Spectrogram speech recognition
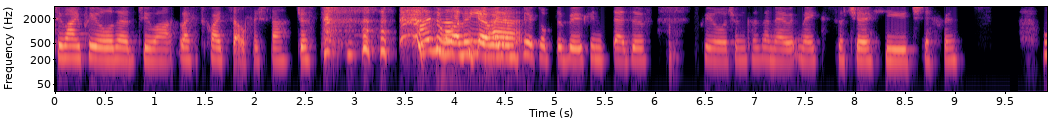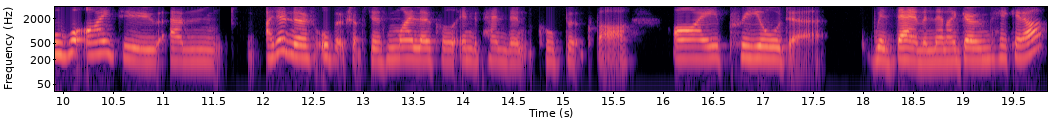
Do I pre-order? Do I like? It's quite selfish that just to want to go uh, in and uh, pick up the book instead of pre-ordering because I know it makes such a huge difference. Well, what I do, um, I don't know if all bookshops do, my local independent called Book Bar, I pre-order with them and then I go and pick it up.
